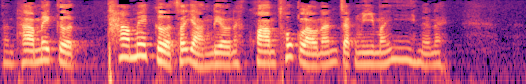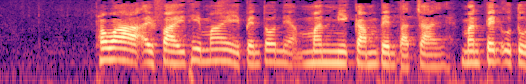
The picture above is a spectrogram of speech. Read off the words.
มันถ้าไม่เกิดถ้าไม่เกิดสักอย่างเดียวนะความทุกข์เหล่านั้นจะมีไหมเนี่ยนะ เพราะว่าไอ้ไฟที่ไหม้เป็นต้นเนี่ยมันมีกรรมเป็นปัจจัย มันเป็นอุตุ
